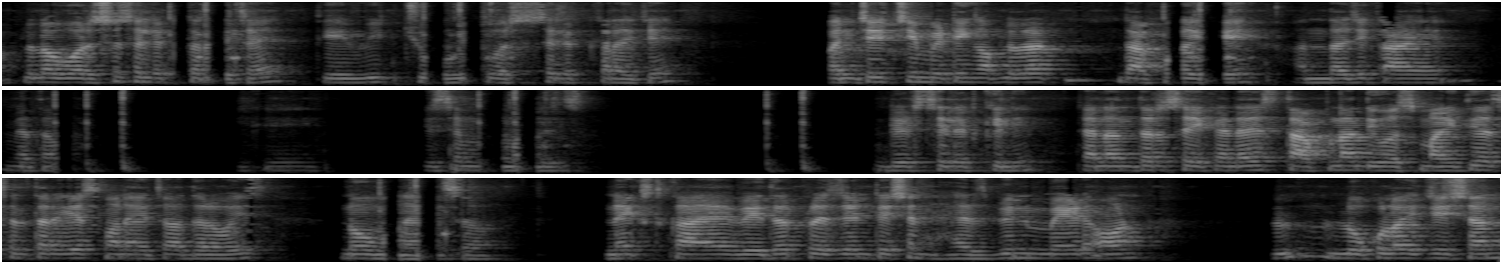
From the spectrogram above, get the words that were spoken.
आपल्याला वर्ष सिलेक्ट करायचं आहे. तेवीस चोवीस वर्ष सिलेक्ट करायचे पंचायतची मीटिंग आपल्याला दाखवायची अंदाजे काय मी आता ठीक आहे. डेट सिलेक्ट केली. त्यानंतर सेकंड आहे स्थापना दिवस. माहिती असेल तर येस म्हणायचं अदरवाईज नो म्हणायचं. नेक्स्ट काय आहे? Whether presentation has been made on localisation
